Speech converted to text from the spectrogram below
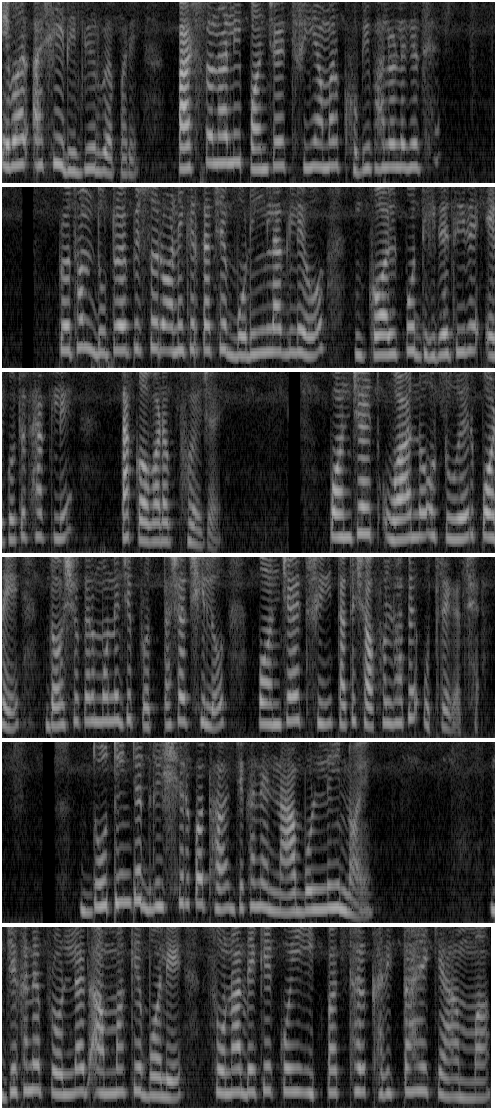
এবার আসি রিভিউর ব্যাপারে। পার্সোনালি পঞ্চায়েত থ্রি আমার খুবই ভালো লেগেছে। প্রথম দুটো এপিসোড অনেকের কাছে বোরিং লাগলেও গল্প ধীরে ধীরে এগোতে থাকলে তা কভার আপ হয়ে যায়। পঞ্চায়েত ওয়ান ও টু এর পরে দর্শকের মনে যে প্রত্যাশা ছিল, পঞ্চায়েত থ্রি তাতে সফলভাবে উতরে গেছে। দু তিনটে দৃশ্যের কথা যেখানে না বললেই নয়। যেখানে প্রহ্লাদ আম্মাকে বলে, সোনা দেখে কই ইট পাথর খরিদতা হয় কে আম্মা?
